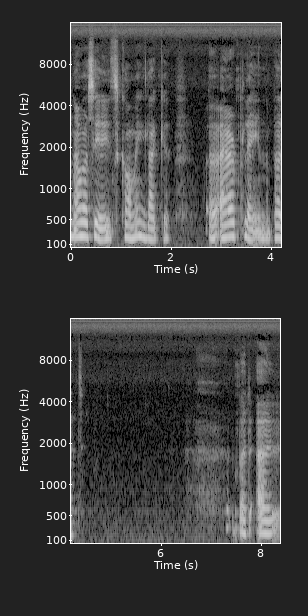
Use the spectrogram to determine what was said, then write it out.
now I see it's coming like a, airplane, but but I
